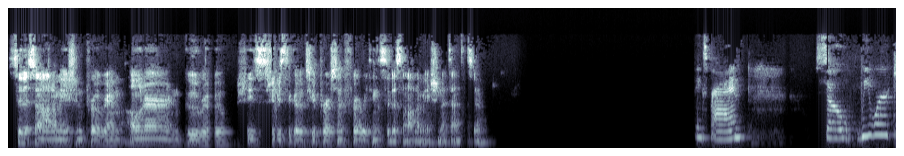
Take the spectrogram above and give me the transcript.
citizen automation program owner and guru. She's, she's the go-to person for everything citizen automation at Dentsu. Thanks, Brian. So we work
